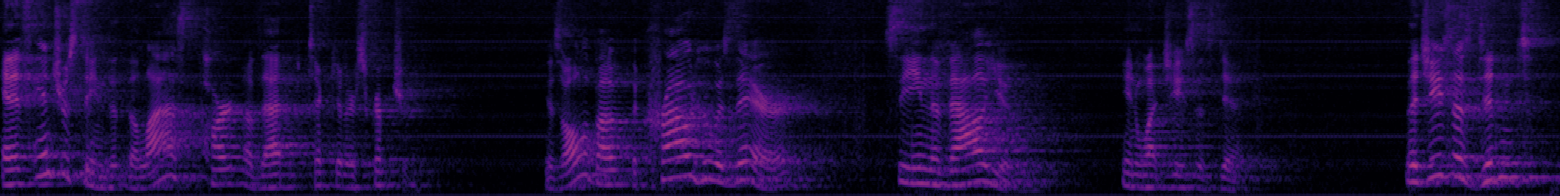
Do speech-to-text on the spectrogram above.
And it's interesting that the last part of that particular scripture is all about the crowd who was there seeing the value in what Jesus did. That Jesus didn't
